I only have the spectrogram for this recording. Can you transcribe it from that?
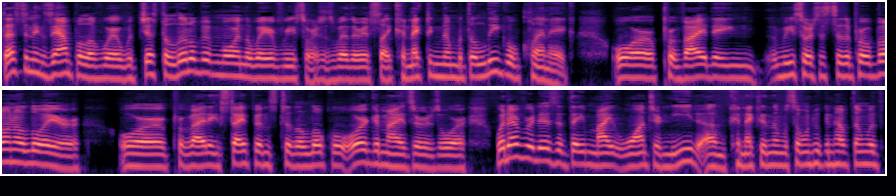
that's an example of where with just a little bit more in the way of resources, whether it's like connecting them with the legal clinic or providing resources to the pro bono lawyer or providing stipends to the local organizers or whatever it is that they might want or need, um, connecting them with someone who can help them with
